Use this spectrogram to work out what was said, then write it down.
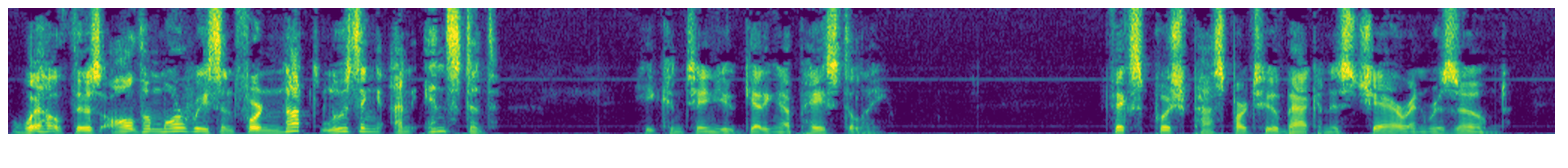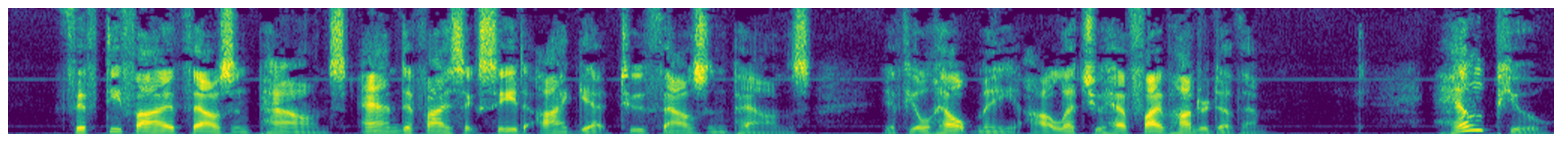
Well, there's all the more reason for not losing an instant," he continued, getting up hastily. Fix pushed Passepartout back in his chair and resumed. "Fifty five thousand pounds, and if I succeed I get two thousand pounds. If you'll help me, I'll let you have five hundred of them." "Help you!"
